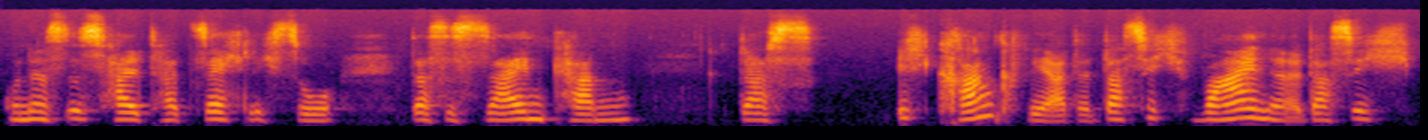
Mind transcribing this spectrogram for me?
Und es ist halt tatsächlich so, dass es sein kann, dass ich krank werde, dass ich weine, dass ich,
